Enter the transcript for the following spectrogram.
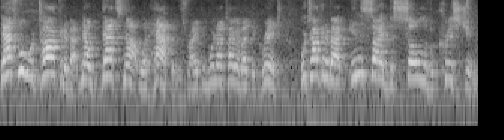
That's what we're talking about. Now, that's not what happens, right? We're not talking about the Grinch. We're talking about inside the soul of a Christian.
